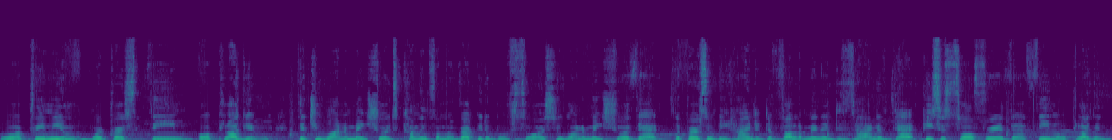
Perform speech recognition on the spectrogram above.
or a premium WordPress theme or plugin, that you want to make sure it's coming from a reputable source. You want to make sure that the person behind the development and design of that piece of software, that Uh, theme or plugin,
